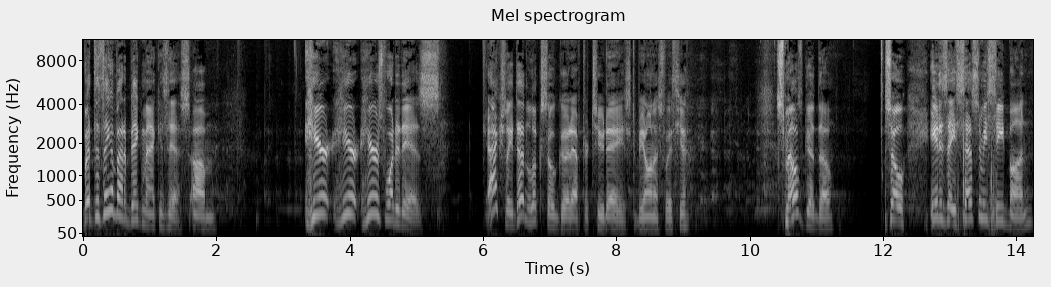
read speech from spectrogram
But the thing about a Big Mac is this. Um, here, here, here's what it is. Actually, it doesn't look so good after two days, to be honest with you. Smells good, though. So, it is a sesame seed bun,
